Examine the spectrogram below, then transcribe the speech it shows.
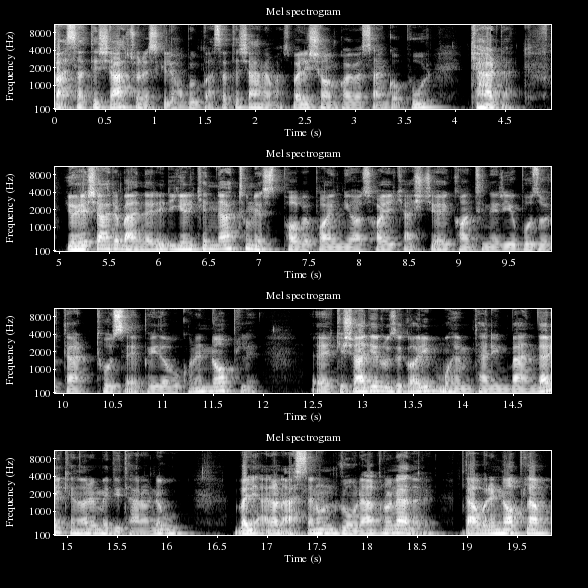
وسط شهر چون اسکله هامبورگ وسط شهر هم هست ولی شانگهای و سنگاپور کردن. یا یه شهر بندری دیگری که نتونست پا به پای نیازهای کشتی های کانتینری بزرگتر توسعه پیدا بکنه ناپله. که شاید یه روزگاری مهمترین بندری کنار مدیترانه بود ولی الان اصلا اون رونق رو نداره. درباره ناپل هم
